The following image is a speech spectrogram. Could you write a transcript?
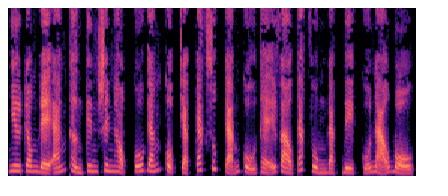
như trong đề án thần kinh sinh học cố gắng cột chặt các xúc cảm cụ thể vào các vùng đặc biệt của não bộ,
